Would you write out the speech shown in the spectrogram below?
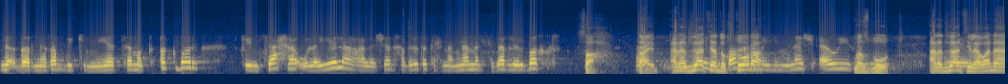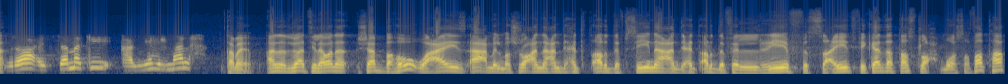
نقدر نربي كميات سمك أكبر في مساحة قليلة علشان حضرتك إحنا بنعمل حساب للبخر. صح. طيب أنا دلوقتي يا دكتورة ما يهمناش قوي مظبوط. أنا دلوقتي آه، لو أنا الزراع السمكي على المياه المالحه تمام. أنا دلوقتي لو أنا شاب أهو وعايز أعمل مشروع أنا عندي حتة أرض في سينا عندي حتة أرض في الريف في الصعيد في كذا تصلح مواصفاتها.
